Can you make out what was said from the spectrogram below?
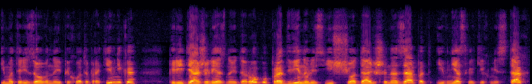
и моторизованная пехота противника, перейдя железную дорогу, продвинулись еще дальше на запад и в нескольких местах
